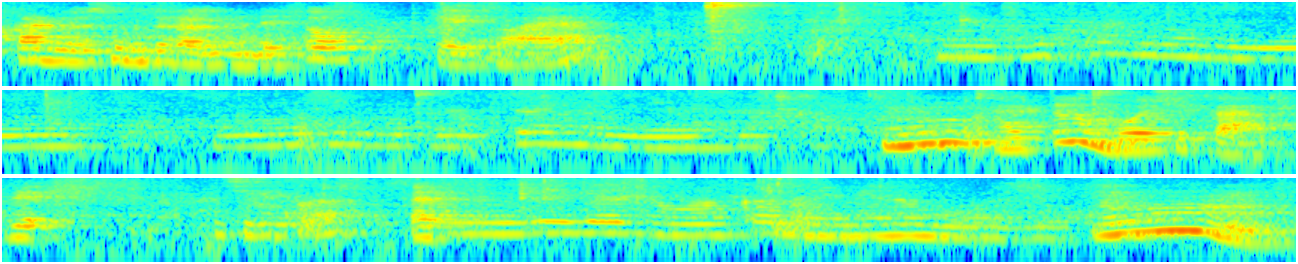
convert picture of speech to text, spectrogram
어, 아까도 손 들었는데 또? 네, 좋아요. 음, 갈등은 무엇일까? 네, 하시겠어요? 네. 정확한 의미는 무엇일까? 음,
